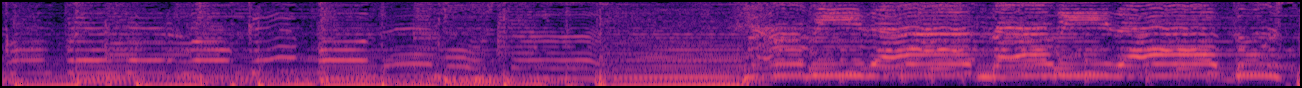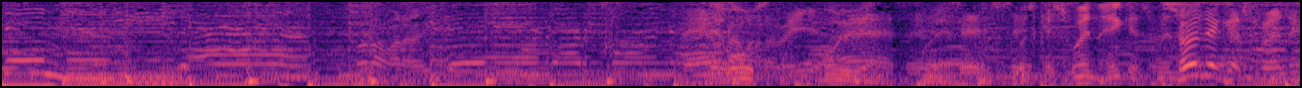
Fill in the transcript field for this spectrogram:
comprender lo que podemos dar. Navidad, Navidad. Muy bien. Pues que suene, eh, que suene. Que suene, que suene.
